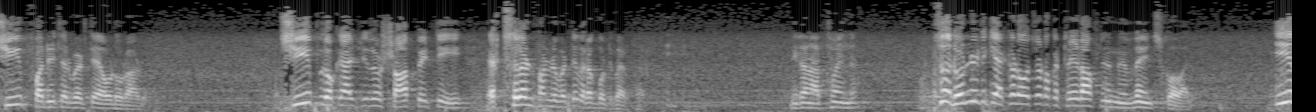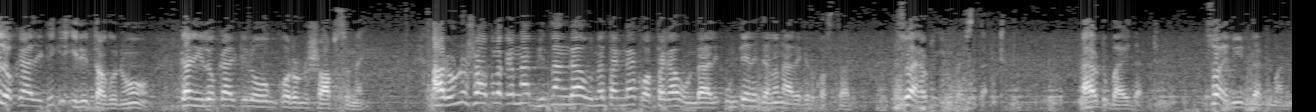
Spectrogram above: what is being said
చీప్ ఫర్నిచర్ పెడితే ఎవడు రాడు? చీప్ లొకాలిటీలో షాప్ పెట్టి ఎక్సలెంట్ ఫర్నిచర్ పెడితే విరగొట్టి పెడతారు. మీకు అని అర్థమైందా? సో రెండింటికి ఎక్కడో చోట ఒక ట్రేడ్ ఆఫ్ నేను నిర్ణయించుకోవాలి. ఈ లొకాలిటీకి ఇది తగును. కానీ ఈ లొకాలిటీలో ఇంకో రెండు షాప్స్ ఉన్నాయి. ఆ రెండు షాపుల కన్నా భిన్నంగా ఉన్నతంగా కొత్తగా ఉండాలి. ఉంటేనే జనం నా దగ్గరకు వస్తారు. So I have to invest that I have to buy that so I need that money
